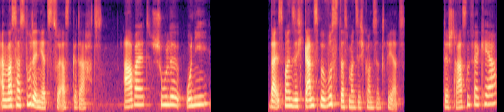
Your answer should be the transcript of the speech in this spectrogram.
An was hast du denn jetzt zuerst gedacht? Arbeit, Schule, Uni? Da ist man sich ganz bewusst, dass man sich konzentriert. Der Straßenverkehr?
